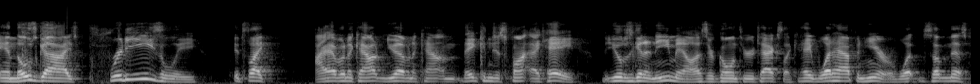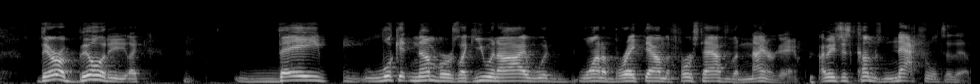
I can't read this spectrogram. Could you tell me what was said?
and those guys pretty easily, it's like I have an accountant, you have an accountant, they can just find like, hey, you'll just get an email as they're going through your tax, like, hey, what happened here? Or what something this. Their ability, like they look at numbers like you and I would want to break down the first half of a Niner game. I mean, it just comes natural to them.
